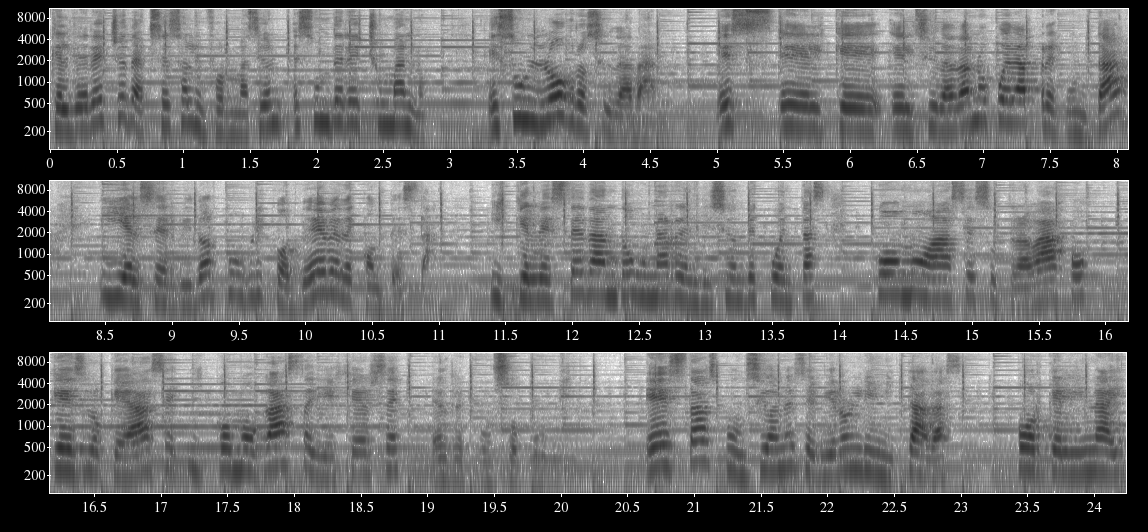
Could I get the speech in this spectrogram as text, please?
que el derecho de acceso a la información es un derecho humano, es un logro ciudadano, es el que el ciudadano pueda preguntar y el servidor público debe de contestar y que le esté dando una rendición de cuentas cómo hace su trabajo, qué es lo que hace y cómo gasta y ejerce el recurso público. Estas funciones se vieron limitadas porque el INAI,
